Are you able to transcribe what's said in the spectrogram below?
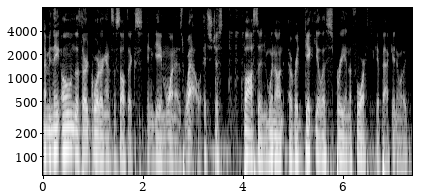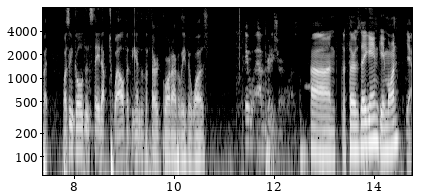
I mean, they owned the third quarter against the Celtics in game one as well. It's just Boston went on a ridiculous spree in the fourth to get back into it. But wasn't Golden State up 12 at the end of the third quarter? I believe it was. It, I'm pretty sure it was. On the Thursday game, game one, Yeah,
